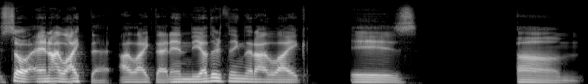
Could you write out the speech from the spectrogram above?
so and I like that. I like that. And the other thing that I like is um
